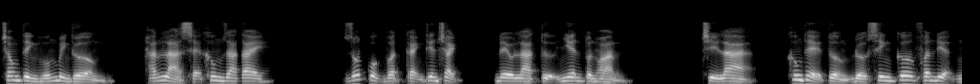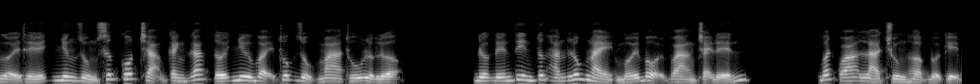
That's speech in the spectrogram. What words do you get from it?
Trong tình huống bình thường, hắn là sẽ không ra tay. Rốt cuộc vật cạnh thiên trạch, đều là tự nhiên tuần hoàn. Chỉ là, không thể tưởng được sinh cơ phân điện người thế nhưng dùng sức cốt chạm canh gác tới như vậy thúc giục ma thú lực lượng. Được đến tin tức hắn lúc này mới vội vàng chạy đến. Bất quá là trùng hợp đuổi kịp.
